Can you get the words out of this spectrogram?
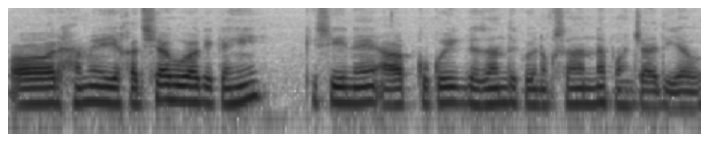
اور ہمیں یہ خدشہ ہوا کہ کہیں کسی نے آپ کو کوئی گزند، کوئی نقصان نہ پہنچا دیا ہو۔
